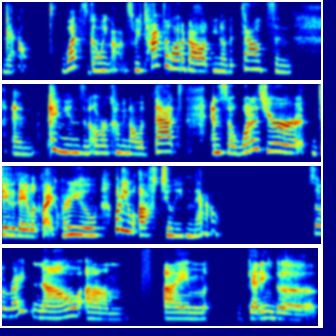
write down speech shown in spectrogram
now. What's going on? So we've talked a lot about, you know, the doubts and and opinions and overcoming all of that. And so what does your day-to-day look like? What are you what are you off doing now? So right now, um, I'm getting the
